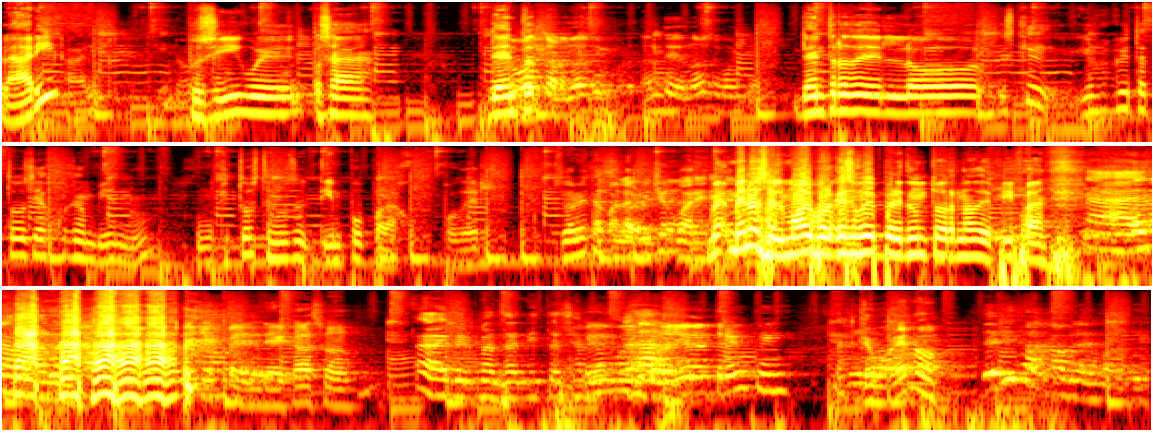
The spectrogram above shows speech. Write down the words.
¿La Ari? ¿no? Pues sí, güey. O sea, dentro, torneos importantes, ¿no? Según yo. Dentro de lo... Es que yo creo que ahorita todos ya juegan bien, ¿no? Como que todos tenemos el tiempo para poder... Pues ahorita con la pinche 40. Me- menos el Moy, porque ese güey perdió un torneo de FIFA. Ay, no mames. Qué pendejazo. Ay, mi manzanita se me güey, pero yo entré, güey. Qué bueno. De FIFA no hablemos, güey.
